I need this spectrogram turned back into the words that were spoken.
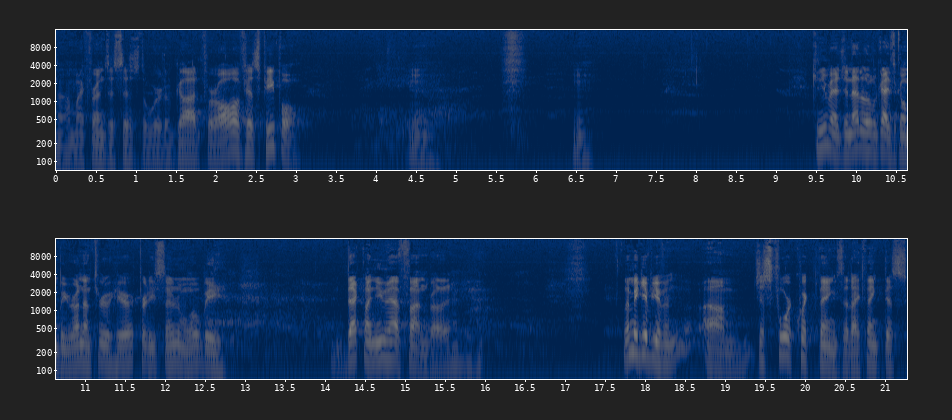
Now, my friends, this is the word of God for all of his people. Can you imagine that little guy's going to be running through here pretty soon and we'll be. Declan, you have fun, brother. Let me give you um, just four quick things that I think this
